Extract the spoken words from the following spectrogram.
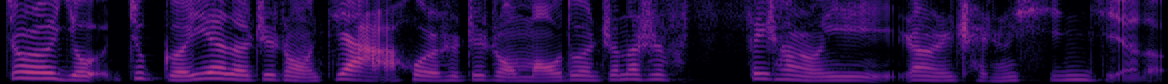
就是有就隔夜的这种架或者是这种矛盾，真的是非常容易让人产生心结的。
